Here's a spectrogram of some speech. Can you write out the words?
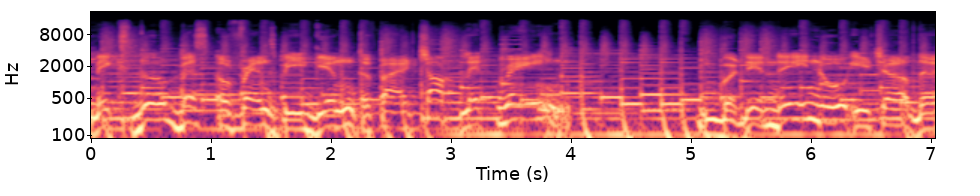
Makes the best of friends begin to fight. Chocolate rain. But did they know each other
